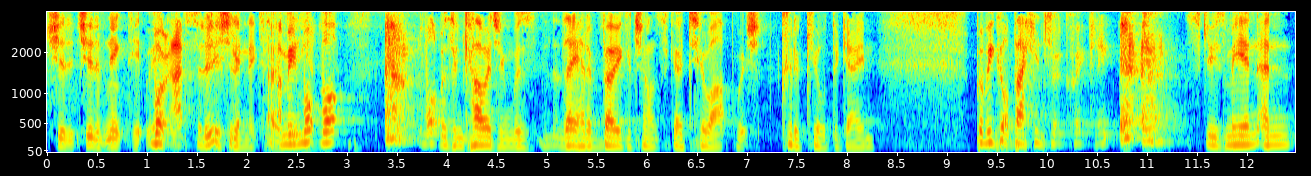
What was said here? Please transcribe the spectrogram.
Should, should have nicked it. Really. Well, absolutely should have yeah, nicked it. I mean, what, yeah. what, what was encouraging was they had a very good chance to go two up, which could have killed the game. But we got back into it quickly, excuse me, and, and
